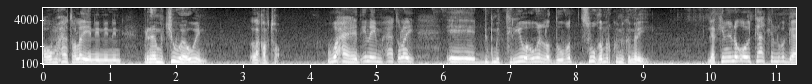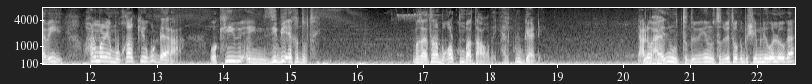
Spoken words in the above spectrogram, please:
Oo maxay tolay nin barnaamijyo waaweyn la qabto. Waxay ahayd inay maxay tolay dhugmateriyo waaweyn la duubo suuqa markuu imika marayay. Laakiin inagoo itaalkeenuba gaabanyay waxaan umalaya muuqaalkii ugu dheeraa waa kii z b a ka duubtay marka deetana boqol kun baa daawaday halkuu gaadhay. Yani waxay ahayd inuu toddobi inuu toddobiyo tobanka bishii mani waa la ogaa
